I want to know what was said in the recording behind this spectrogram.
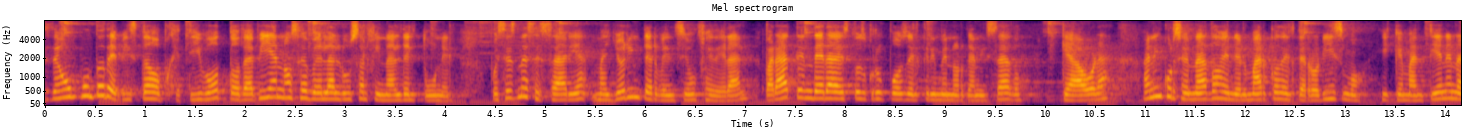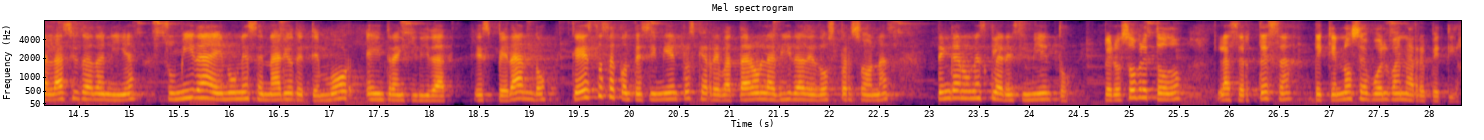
Desde un punto de vista objetivo, todavía no se ve la luz al final del túnel, pues es necesaria mayor intervención federal para atender a estos grupos del crimen organizado, que ahora han incursionado en el marco del terrorismo y que mantienen a la ciudadanía sumida en un escenario de temor e intranquilidad, esperando que estos acontecimientos que arrebataron la vida de dos personas tengan un esclarecimiento, pero sobre todo la certeza de que no se vuelvan a repetir.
